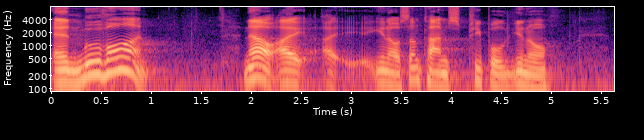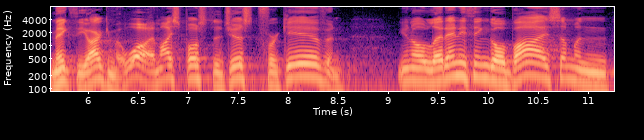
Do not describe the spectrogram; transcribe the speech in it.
and move on. Now, I, I, you know, sometimes people you know, make the argument, well, am I supposed to just forgive and you know, let anything go by, someone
